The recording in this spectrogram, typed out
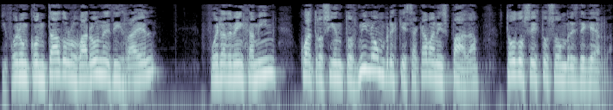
Y fueron contados los varones de Israel, fuera de Benjamín, cuatrocientos mil hombres que sacaban espada, todos estos hombres de guerra.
